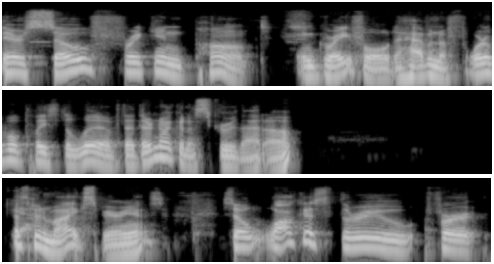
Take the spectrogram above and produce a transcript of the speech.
they're so freaking pumped and grateful to have an affordable place to live that they're not going to screw that up. That's Yeah. been my experience. So walk us through for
